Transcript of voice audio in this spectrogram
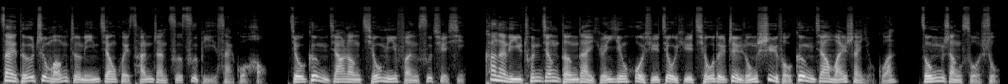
在得知王哲林将会参战此次比赛过后，就更加让球迷粉丝确信。看来李春江等待原因或许就与球队阵容是否更加完善有关。综上所述，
